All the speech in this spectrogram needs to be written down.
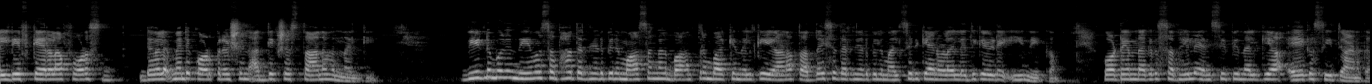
L D F Kerala forest development corporation അധ്യക്ഷ സ്ഥാനവും നൽകി. വീണ്ടും ഒരു നിയമസഭാ തെരഞ്ഞെടുപ്പിന് മാസങ്ങൾ മാത്രം ബാക്കി നിൽക്കെയാണ് തദ്ദേശ തെരഞ്ഞെടുപ്പിൽ മത്സരിക്കാനുള്ള ലതികയുടെ ഈ നീക്കം. കോട്ടയം നഗരസഭയിൽ എൻ സി പി നൽകിയ ഏക സീറ്റാണിത്.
